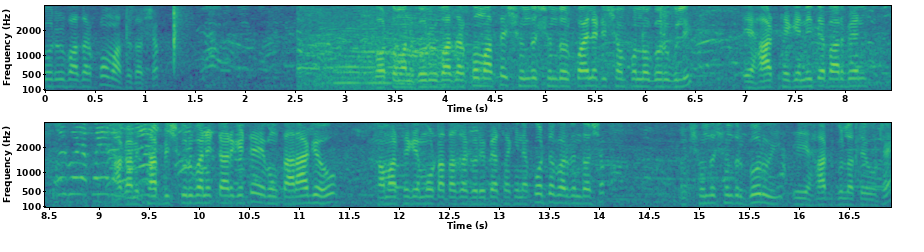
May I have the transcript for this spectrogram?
গরুর বাজার কম আছে, দর্শক। বর্তমান গরুর বাজার কম আছে, সুন্দর সুন্দর কোয়ালিটি সম্পন্ন গরুগুলি এই হাট থেকে নিতে পারবেন। আগামী ছাব্বিশ কুরবানির টার্গেটে এবং তার আগেও খামার থেকে মোটা তাজা করে বেচা কিনা করতে পারবেন, দর্শক। সুন্দর সুন্দর গরুই এই হাটগুলোতে ওঠে।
